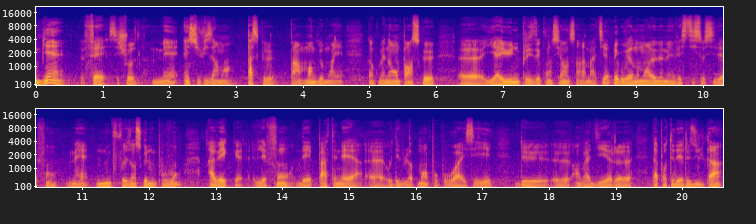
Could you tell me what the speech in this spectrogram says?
bien fait ces choses-là, mais insuffisamment parce que par manque de moyens. Donc maintenant, on pense qu'il euh, y a eu une prise de conscience en la matière. Les gouvernements eux-mêmes investissent aussi des fonds, mais nous faisons ce que nous pouvons avec les fonds des partenaires euh, au développement pour pouvoir essayer de, euh, on va dire, d'apporter des résultats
